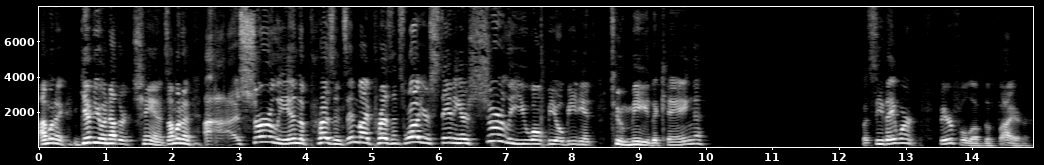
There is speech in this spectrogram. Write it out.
I'm going to give you another chance. I'm going to uh, surely in the presence in my presence while you're standing here surely you won't be obedient to me the king. But see they weren't fearful of the fire.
